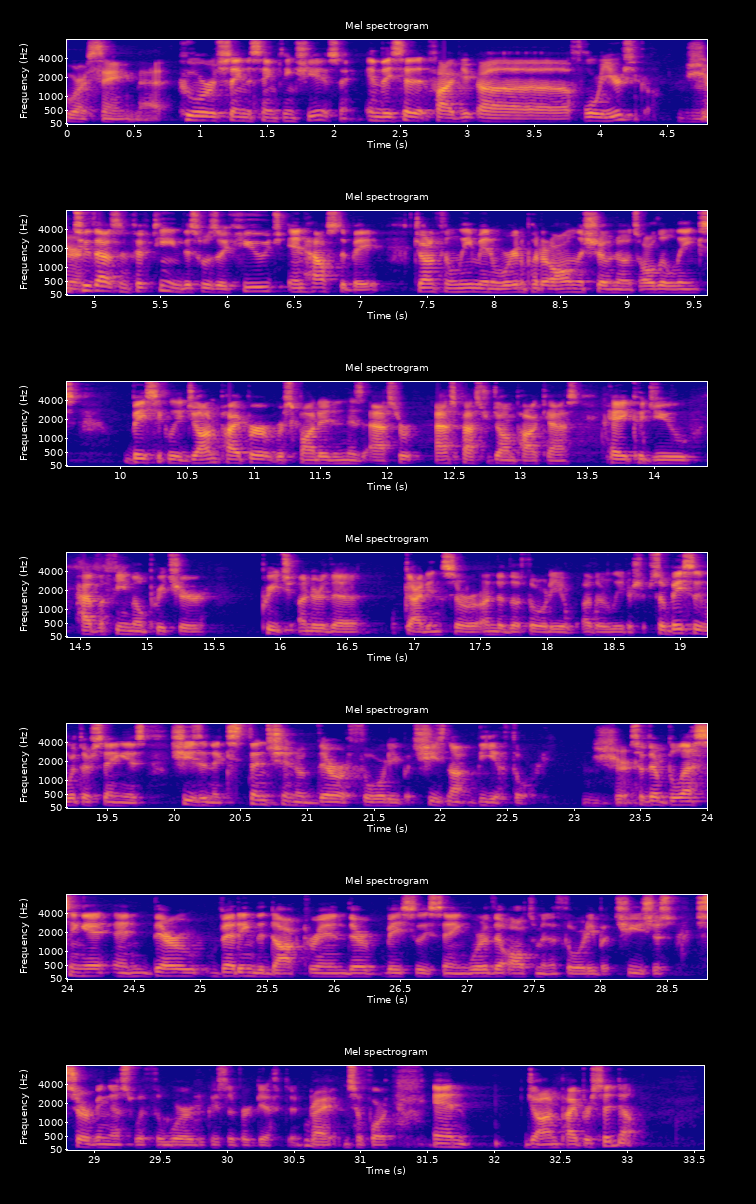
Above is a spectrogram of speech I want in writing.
Who are saying that. who are saying the same thing she is saying, and they said it five, uh, four years ago. Sure. In 2015, this was a huge in-house debate. Jonathan Leeman, we're going to put it all in the show notes, all the links. Basically, John Piper responded in his Ask, Ask Pastor John podcast, "Hey, could you have a female preacher preach under the guidance or under the authority of other leadership?" So basically, what they're saying is she's an extension of their authority, but she's not the authority. Sure. So they're blessing it and they're vetting the doctrine. They're basically saying we're the ultimate authority, but she's just serving us with the word because of her gift and, Right. and so forth. And John Piper said no.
